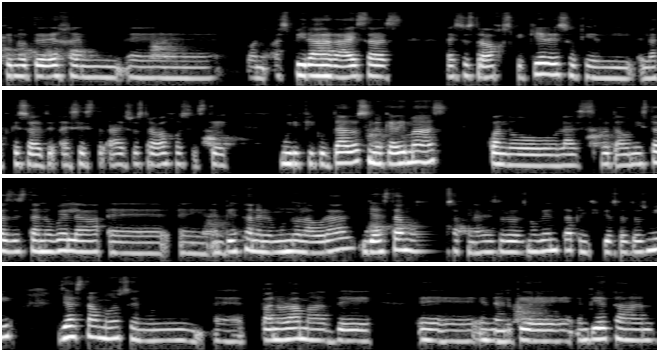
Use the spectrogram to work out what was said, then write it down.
que no te dejen eh, bueno, aspirar a, esos trabajos que quieres o que el, acceso a, esos trabajos esté muy dificultado, sino que además cuando las protagonistas de esta novela eh, eh, empiezan en el mundo laboral, ya estamos a finales de los 90, principios del 2000, ya estamos en un panorama de, en el que empiezan,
